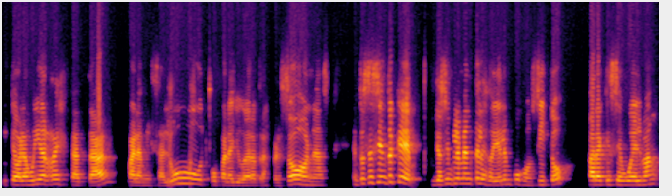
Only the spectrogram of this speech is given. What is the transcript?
y que ahora voy a rescatar para mi salud o para ayudar a otras personas. Entonces siento que yo simplemente les doy el empujoncito para que se vuelvan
